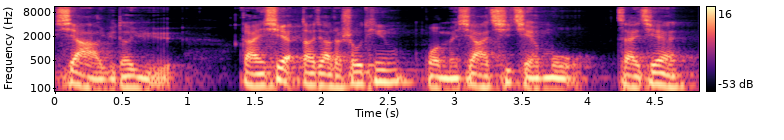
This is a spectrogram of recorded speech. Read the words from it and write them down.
下雨的雨。感谢大家的收听，我们下期节目再见。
